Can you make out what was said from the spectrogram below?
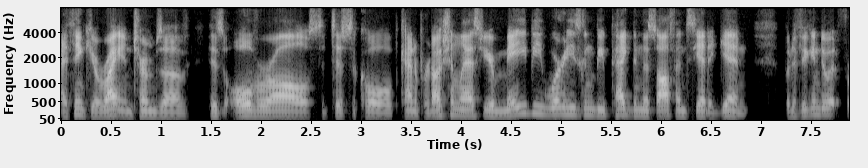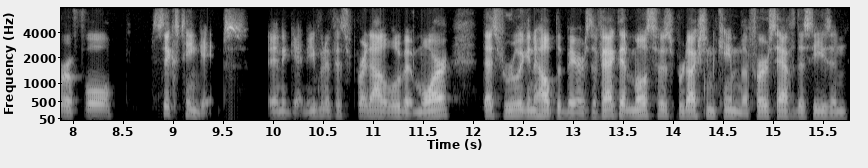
I think you're right in terms of his overall statistical kind of production last year, maybe where he's going to be pegged in this offense yet again. But if he can do it for a full 16 games, and again, even if it's spread out a little bit more, that's really going to help the Bears. The fact that most of his production came in the first half of the season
